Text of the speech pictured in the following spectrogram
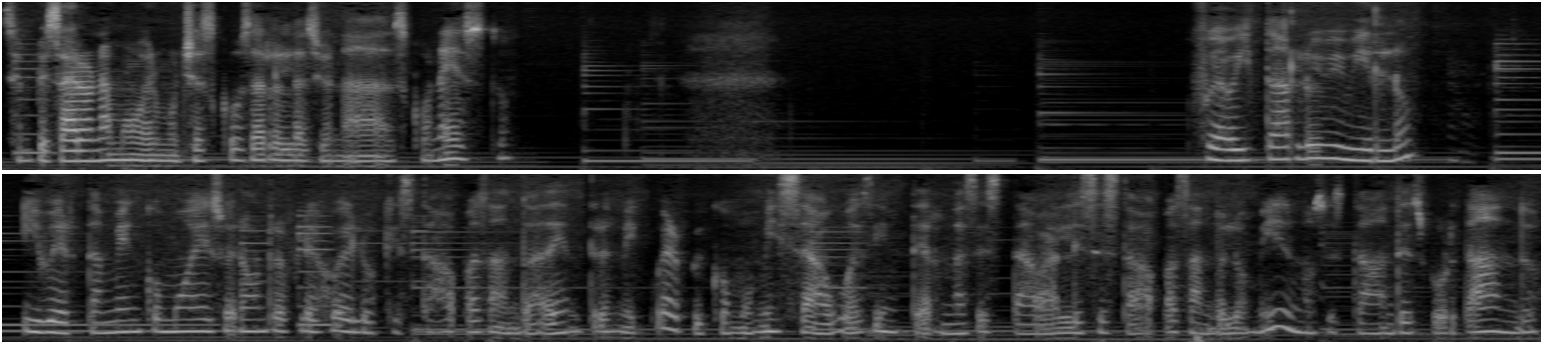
se empezaron a mover muchas cosas relacionadas con esto. Fue habitarlo y vivirlo y ver también cómo eso era un reflejo de lo que estaba pasando adentro en mi cuerpo y cómo mis aguas internas estaba, les estaba pasando lo mismo, se estaban desbordando,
